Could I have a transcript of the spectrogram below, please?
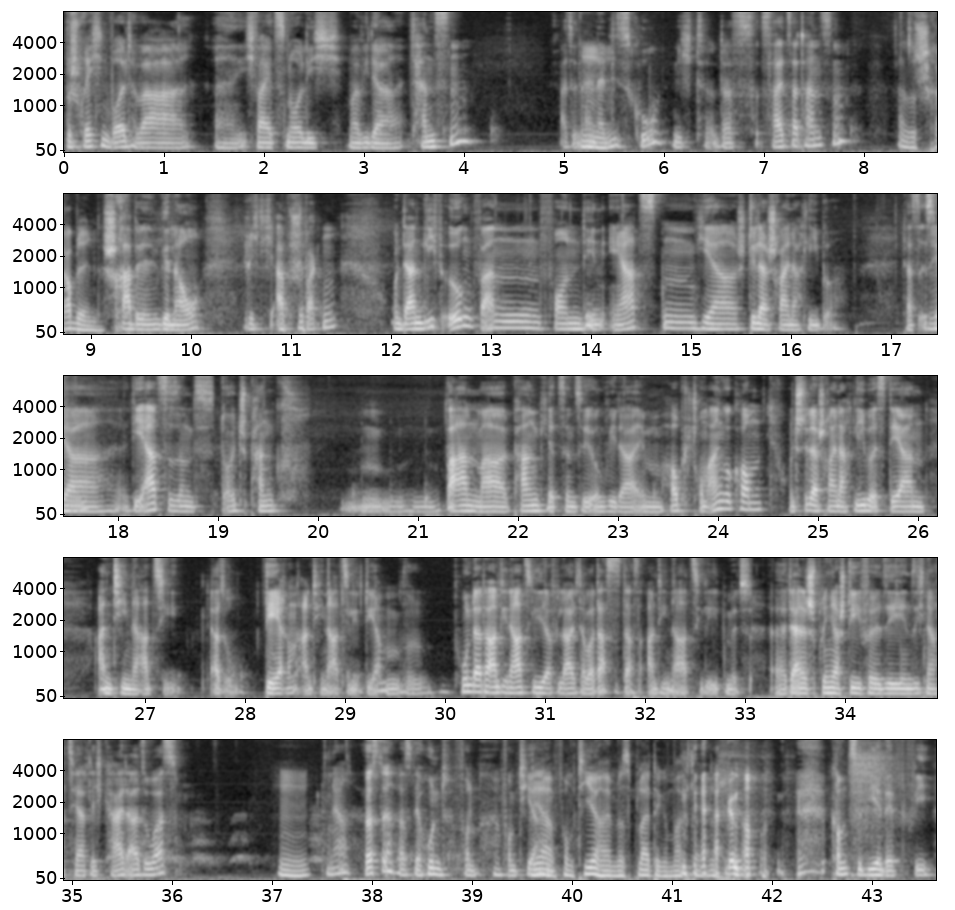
besprechen wollte, war, äh, ich war jetzt neulich mal wieder tanzen. Also in einer Mhm. Disco, nicht das Salsa-Tanzen. Also schrabbeln. Schrabbeln, genau. Richtig abspacken. Und dann lief irgendwann von den Ärzten hier Stiller Schrei nach Liebe. Das ist ja, die Ärzte sind Deutsch-Punk, m, waren mal Punk, jetzt sind sie irgendwie da im Hauptstrom angekommen. Und Stiller Schrei nach Liebe ist deren Anti-Nazi, also deren Anti-Nazi-Lied. Die haben hunderte Anti-Nazi-Lieder vielleicht, aber das ist das Anti-Nazi-Lied mit äh, Deine Springerstiefel sehen sich nach Zärtlichkeit, all sowas. Mhm. Ja, hörst du? Das ist der Hund von, vom Tierheim. Ja, vom Tierheim, das pleite gemacht hat. Ja, Ne? genau. Kommt zu dir, der Pfiffi.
